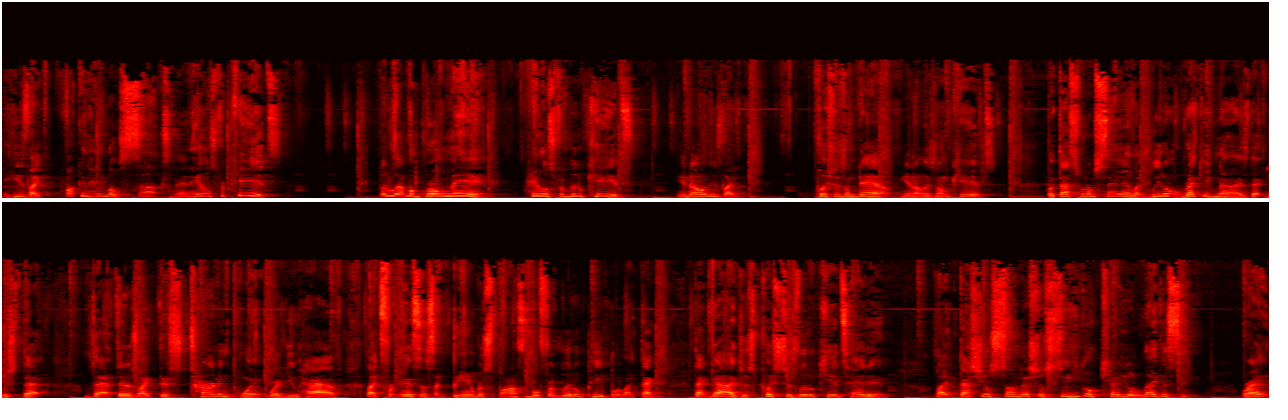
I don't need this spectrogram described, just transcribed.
And he's like, fucking Halo sucks, man. Halo's for kids. I'm a grown man. Halo's for little kids, you know? And he's like, pushes them down, you know, his own kids. But that's what I'm saying. Like, we don't recognize that you're that that there's like this turning point where you have, like, for instance, like being responsible for little people. Like that that guy just pushed his little kid's head in. Like that's your son, that's your seed. He gonna carry your legacy, right?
